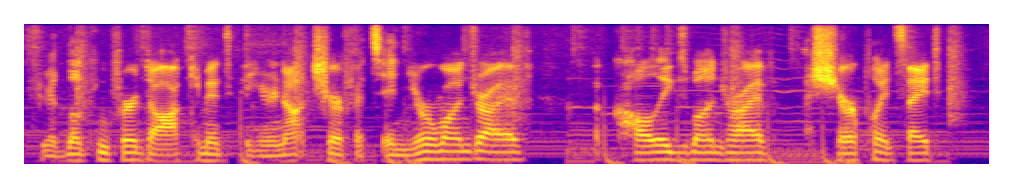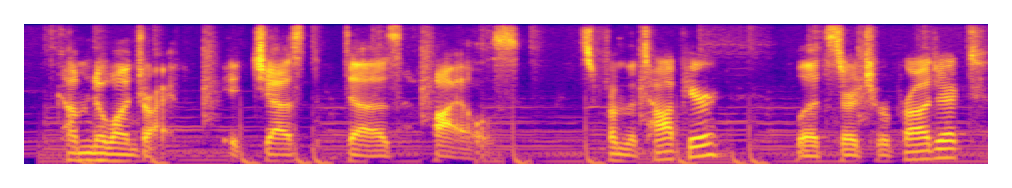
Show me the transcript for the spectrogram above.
If you're looking for a document and you're not sure if it's in your OneDrive, a colleague's OneDrive, a SharePoint site, come to OneDrive. It just does files. So from the top here, let's search for project.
